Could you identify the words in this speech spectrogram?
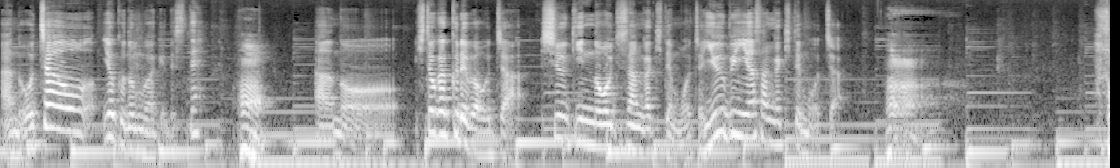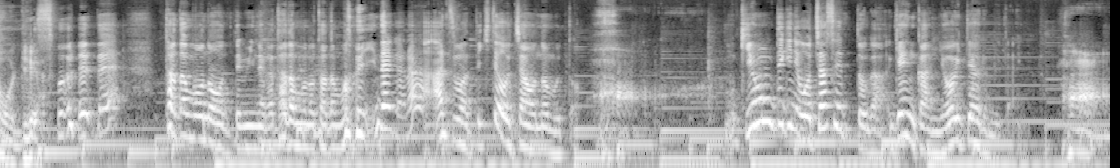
あのお茶をよく飲むわけですね。うん、あの人が来ればお茶集金のおじさんが来てもお茶郵便屋さんが来てもお茶、そうで それでただものってみんながただものただもの言いながら集まってきてお茶を飲むと。基本的にお茶セットが玄関に置いてあるみたいな。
